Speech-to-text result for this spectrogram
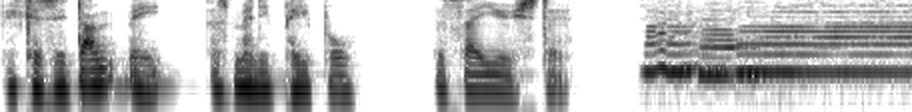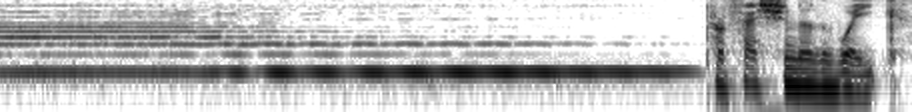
because they don't meet as many people as they used to. Profession of the Week.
